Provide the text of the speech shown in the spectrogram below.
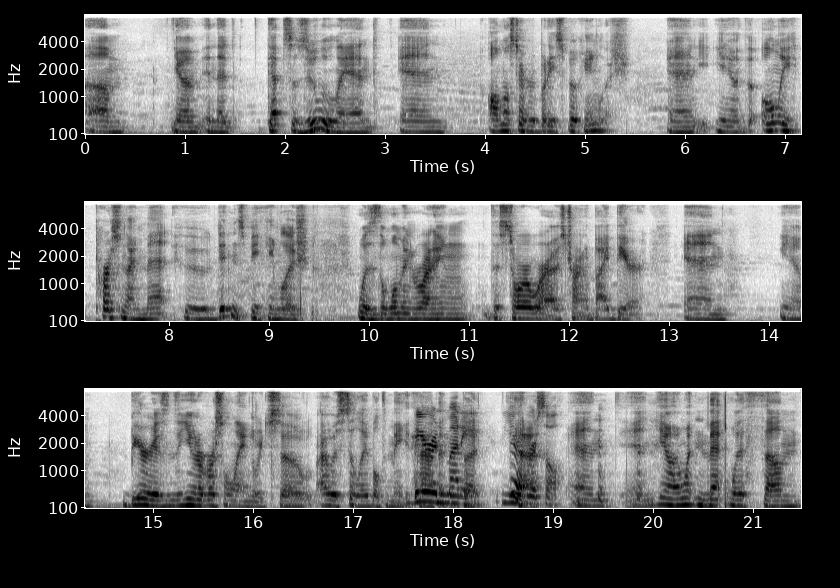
um, you know, in the depths of Zululand, and almost everybody spoke English. And, you know, the only person I met who didn't speak English was the woman running the store where I was trying to buy beer. And, you know, beer is the universal language, so I was still able to make it Beer and money, but, yeah, universal. and and you know, I went and met with um,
